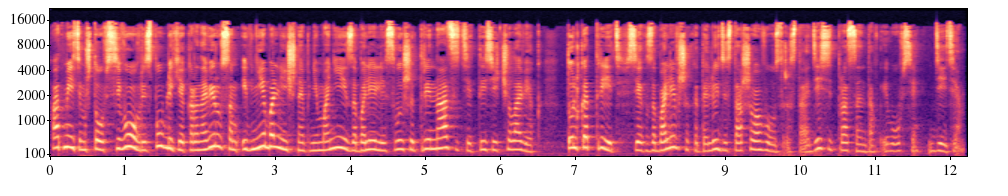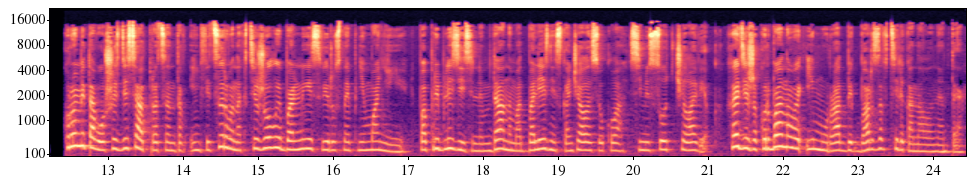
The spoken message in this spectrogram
Отметим, что всего в республике коронавирусом и внебольничной пневмонией заболели свыше 13 тысяч человек. Только треть всех заболевших – это люди старшего возраста, а 10% и вовсе дети. Кроме того, 60% инфицированных – тяжелые больные с вирусной пневмонией. По приблизительным данным, от болезни скончалось около 700 человек. Хадижа Курбанова и Мурат Бекбарзов, телеканал ННТ.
